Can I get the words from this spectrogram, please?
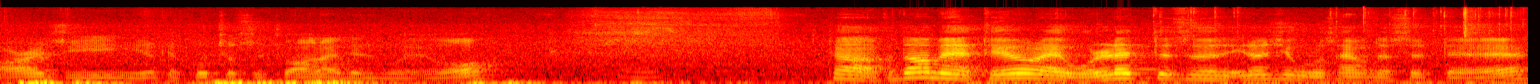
are지 이렇게 고쳤을 줄 알아야 되는 거예요. 자, 그 다음에 there의 원래 뜻은 이런 식으로 사용됐을 때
